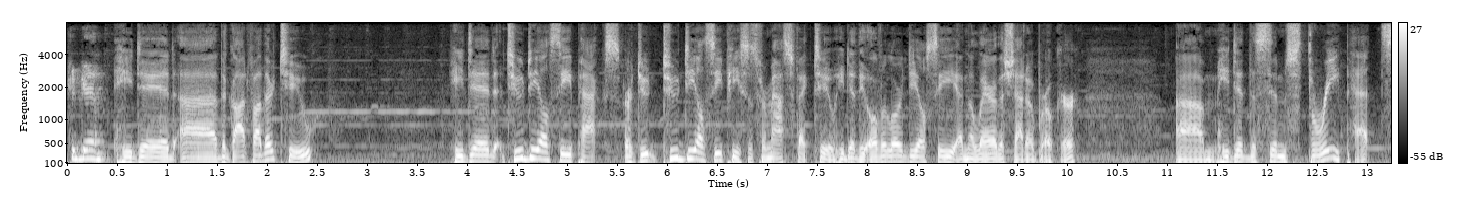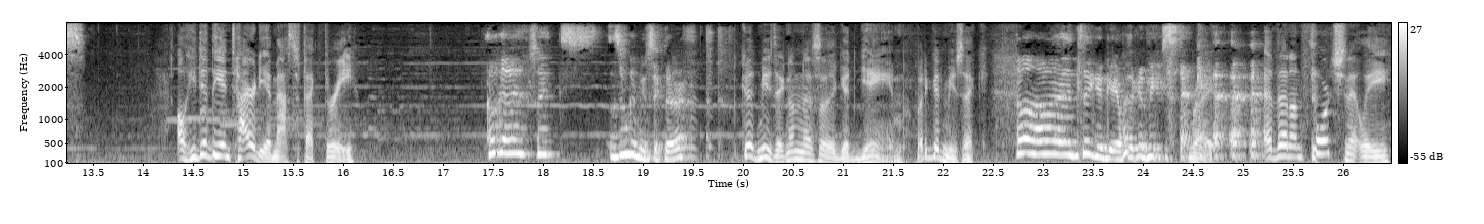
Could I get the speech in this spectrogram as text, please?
Good game. He did uh, The Godfather 2. He did two DLC packs or two, two DLC pieces for Mass Effect 2. He did the Overlord DLC and the Lair of the Shadow Broker. Um, he did The Sims 3 pets. Oh, he did the entirety of Mass Effect 3. Okay, so it's there's some good music there. Good music, not necessarily a good game, but a good music. Uh, it's a good game with a good music. Right. and then unfortunately,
